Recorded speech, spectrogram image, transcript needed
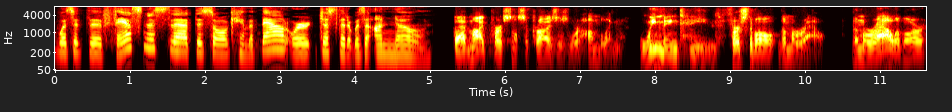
Was it the fastness that this all came about or just that it was an unknown? That my personal surprises were humbling. We maintained, first of all, the morale. The morale of our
